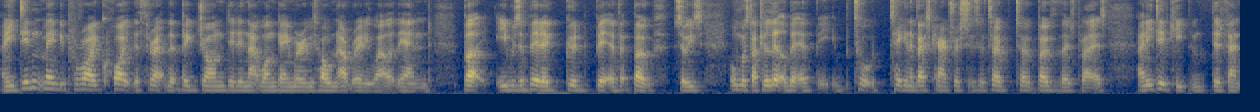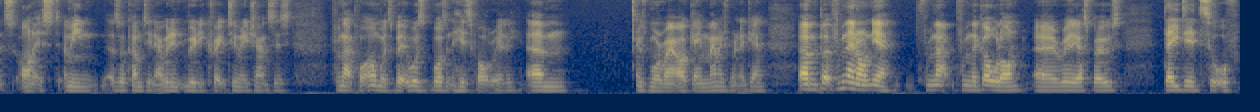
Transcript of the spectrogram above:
and he didn't maybe provide quite the threat that Big John did in that one game where he was holding up really well at the end. But he was a bit a good bit of it both. So he's almost like a little bit of taking the best characteristics of to, to both of those players, and he did keep them defense honest. I mean, as I'll come to now, we didn't really create too many chances from that point onwards, but it was wasn't his fault really. Um, it was more about our game management again. Um, but from then on, yeah, from that from the goal on, uh, really, I suppose they did sort of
